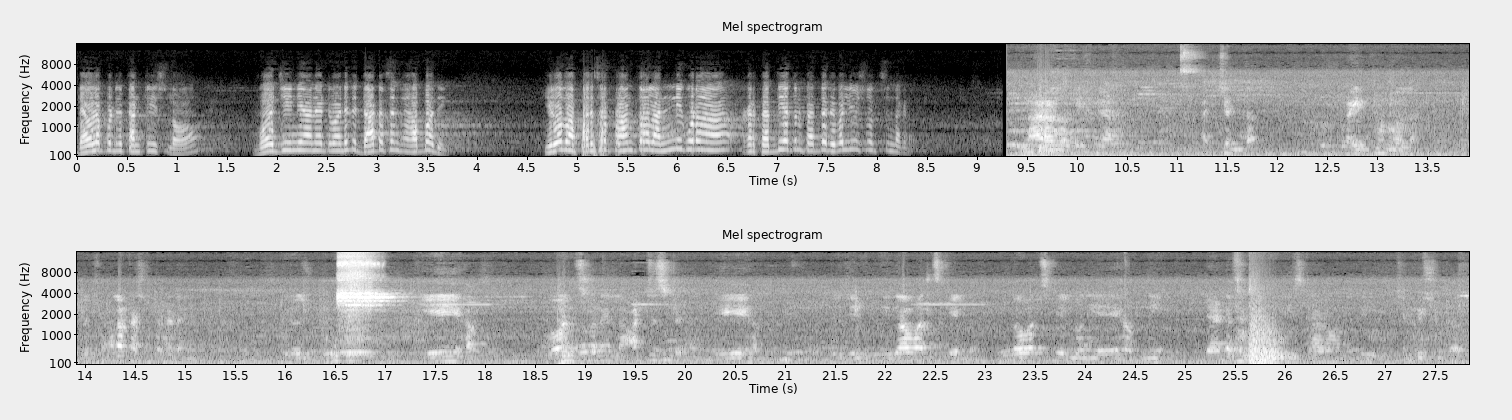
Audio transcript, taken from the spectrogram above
డెవలప్డ్ కంట్రీస్లో వర్జీనియా అనేటువంటిది డాటా సెంటర్ హబ్ అది. ఈరోజు ఆ పరిసర ప్రాంతాలన్నీ కూడా అక్కడ పెద్ద ఎత్తున పెద్ద రెవల్యూషన్ వచ్చింది అక్కడ. నారా లోకేష్ గారు అత్యంత ప్రయత్నం వల్ల ఈరోజు చాలా కష్టపడ్డాడు ఆయన ఈరోజు గూగుల్ ఏఏ హబ్ వరల్డ్స్లోనే లార్జెస్ట్ ఏఏ హబ్. ఇది గిగావాట్ స్కేల్లో గిగావాట్ స్కేల్లోని ఏఏ హబ్ని డేటా సెంటర్ తీసుకురావడం అనేది చిన్న విషయం కాదు.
